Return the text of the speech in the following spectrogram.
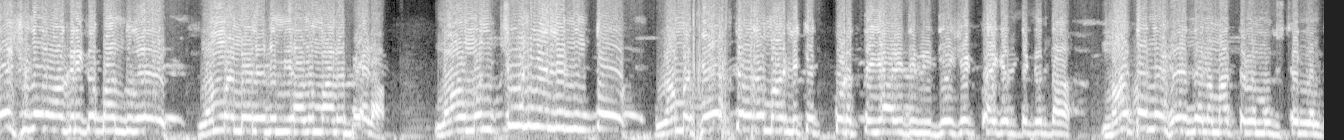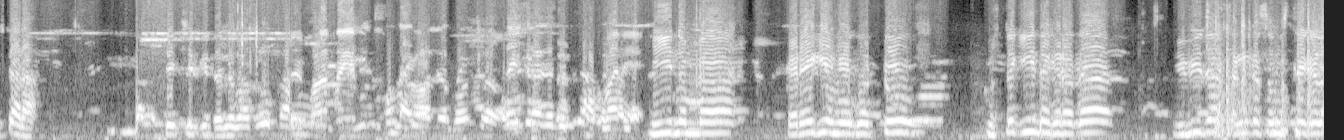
ದೇಶದ ನಾಗರಿಕ ಬಂಧುಗಳೇ ನಮ್ಮ ಮೇಲೆ ನಿಮಗೆ ಅನುಮಾನ ಬೇಡ. ನಾವು ಮುಂಚೂಣಿಯಲ್ಲಿ ನಿಂತು ನಮ್ಮ ದೇಹತ್ಯಾಗ ಮಾಡ್ಲಿಕ್ಕೆ ಕೂಡ ತಯಾರಿದ್ದೀವಿ. ಈ ದೇಶಕ್ಕಾಗಿ ಅಂತಕ್ಕಂಥ ಮಾತನ್ನ ಹೇಳಿದ ನನ್ನ ಮಾತನ್ನ ಮುಗಿಸ್ತೇನೆ. ನಮಸ್ಕಾರ. ಈ ನಮ್ಮ ಕರೆಗೆ ಹೋಗೊಟ್ಟು ಕುಷ್ಟಗಿ ನಗರದ ವಿವಿಧ ಸಂಘ ಸಂಸ್ಥೆಗಳ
